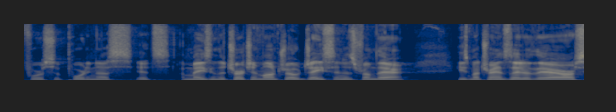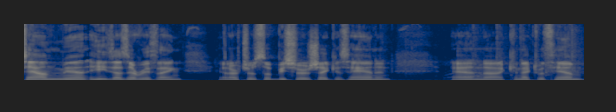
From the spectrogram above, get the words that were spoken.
for supporting us. It's amazing. The church in Montreux, Jason is from there. He's my translator there. Our sound man, he does everything at our church. So be sure to shake his hand and and uh, connect with him.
